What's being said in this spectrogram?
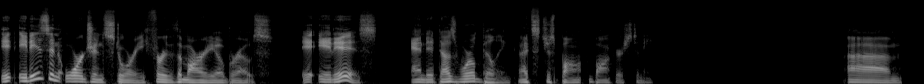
It it is an origin story for the Mario Bros. It, it is, and it does world building. That's just bon- bonkers to me. Um.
